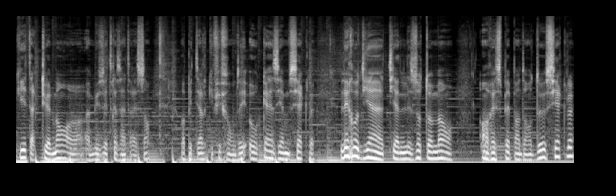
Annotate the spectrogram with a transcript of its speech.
qui est actuellement un musée très intéressant, hôpital qui fut fondé au XVe siècle. Les Rhodiens tiennent les Ottomans en respect pendant deux siècles,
